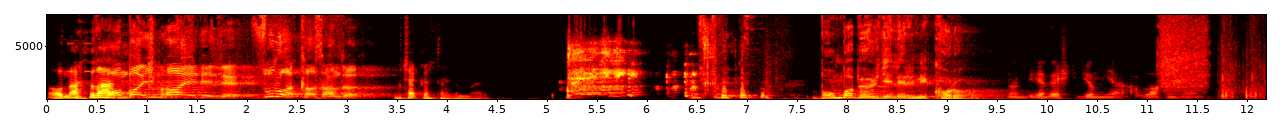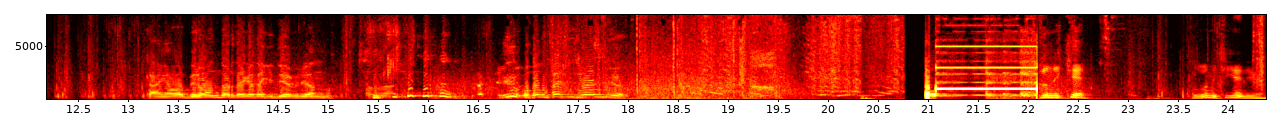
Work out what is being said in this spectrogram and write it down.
Onlar da Bomba imha edildi. Zula kazandı. bıçak gösterdim bari. Bomba bölgelerini koru. Lan 1'e 5 gidiyorum ya. Allah'ım ya. Kanka o 1'e 14'e kadar gidiyor biliyor musun? Olmayınca olmuyor. Uzun 2. Uzun 2 geliyor.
